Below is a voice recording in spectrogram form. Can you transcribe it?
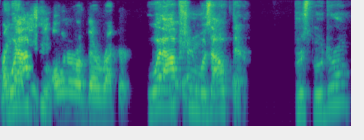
Right What now, he's the option? owner of their record. What option was out there? Bruce Boudreau.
